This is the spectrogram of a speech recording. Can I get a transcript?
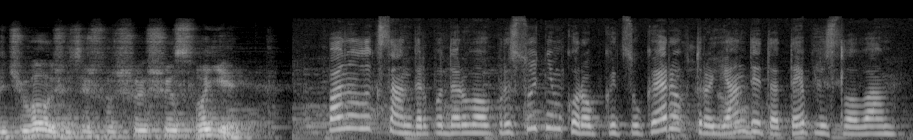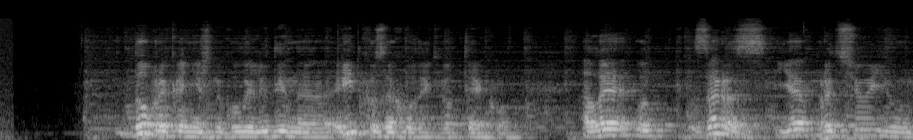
відчувало, що це щось, своє. Пан Олександр подарував присутнім коробки цукерок, троянди та теплі слова. Добре, звісно, коли людина рідко заходить в аптеку, але от зараз я працюю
